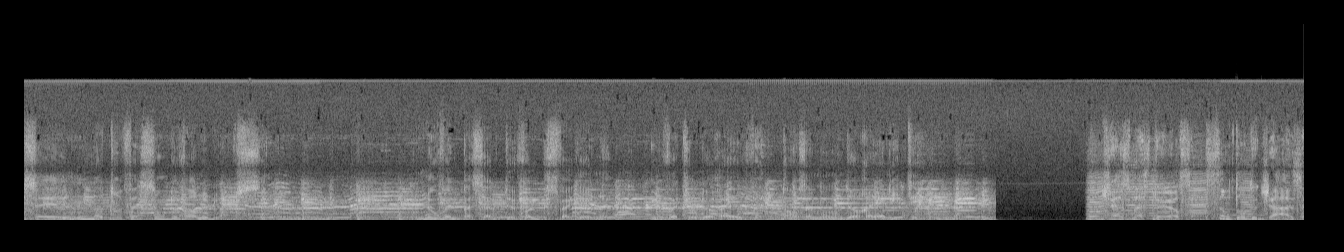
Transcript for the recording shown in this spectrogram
C'est notre façon de voir le luxe. Nouvelle Passat de Volkswagen, une voiture de rêve dans un monde de réalité. Jazz Masters, 100 ans de jazz.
